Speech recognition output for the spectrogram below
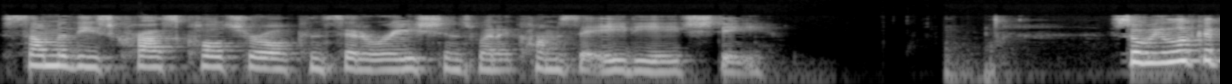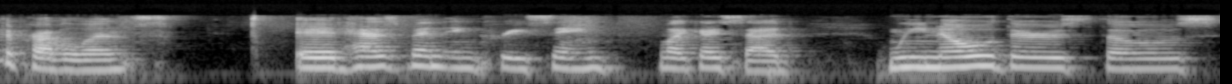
some of these cross-cultural considerations when it comes to ADHD. So we look at the prevalence. It has been increasing, like I said. We know there's those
